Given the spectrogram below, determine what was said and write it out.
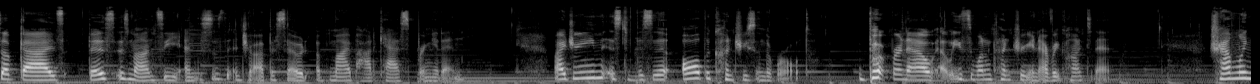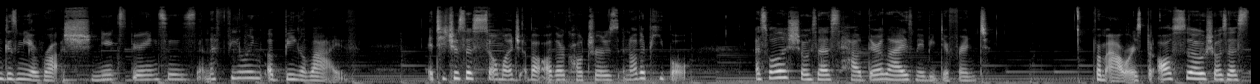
up, guys? This is Monsi, and this is the intro episode of my podcast, Bring It In. My dream is to visit all the countries in the world, but for now, at least one country in every continent. Traveling gives me a rush, new experiences, and the feeling of being alive. It teaches us so much about other cultures and other people, as well as shows us how their lives may be different from ours, but also shows us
